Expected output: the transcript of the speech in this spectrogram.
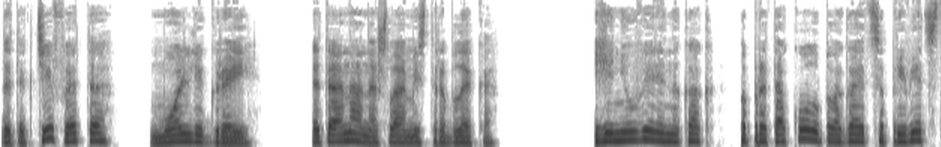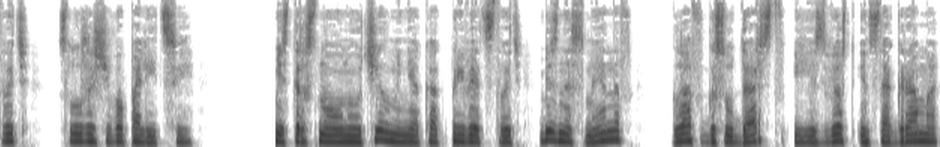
Детектив — это Молли Грей. Это она нашла мистера Блэка. Я не уверена, как по протоколу полагается приветствовать служащего полиции. Мистер Сноу научил меня, как приветствовать бизнесменов, глав государств и звезд Инстаграма,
